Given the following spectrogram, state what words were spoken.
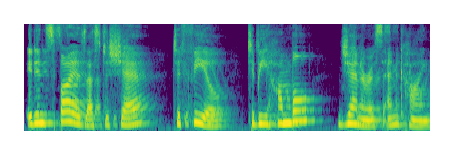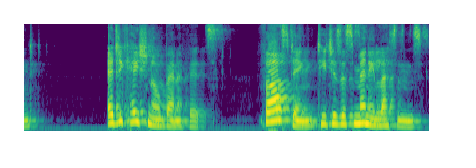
It inspires us to share, to feel, to be humble, generous, and kind. Educational benefits. Fasting teaches us many lessons.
